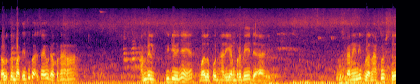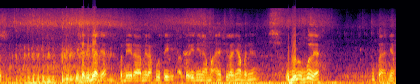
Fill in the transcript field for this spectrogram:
kalau tempat itu kak saya udah pernah ambil videonya ya, walaupun hari yang berbeda. Sekarang ini bulan Agustus, bisa dilihat ya bendera merah putih atau ini namanya istilahnya apa nih umbul-umbul ya itu banyak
